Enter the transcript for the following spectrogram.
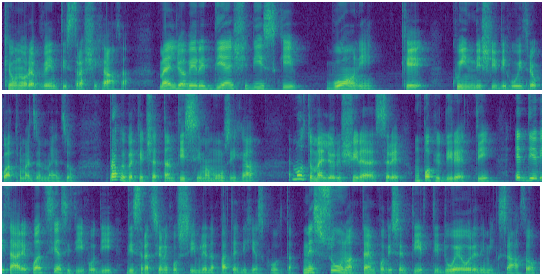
che un'ora e 20 strascicata. Meglio avere 10 dischi buoni che 15 di cui 3 o 4 mezzo e mezzo. Proprio perché c'è tantissima musica, è molto meglio riuscire ad essere un po' più diretti e di evitare qualsiasi tipo di distrazione possibile da parte di chi ascolta. Nessuno ha tempo di sentirti due ore di mixato,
